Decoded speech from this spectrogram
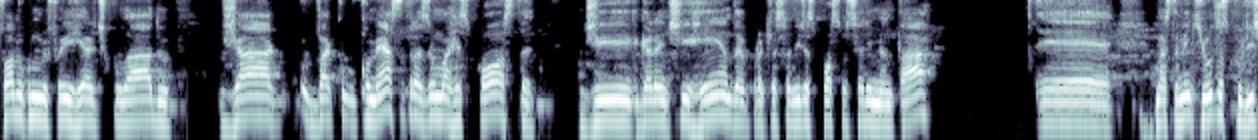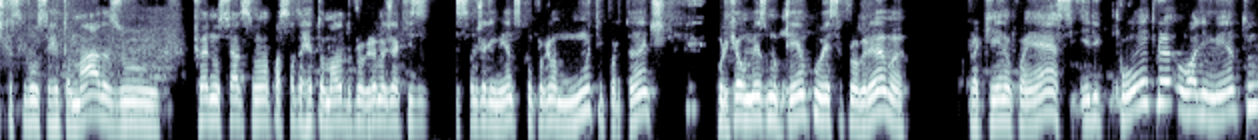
forma como foi rearticulado já vai, começa a trazer uma resposta de garantir renda para que as famílias possam se alimentar, é, mas também que outras políticas que vão ser retomadas. O, foi anunciado semana passada a retomada do programa de aquisição de alimentos, que é um programa muito importante, porque ao mesmo tempo esse programa, para quem não conhece, ele compra o alimento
